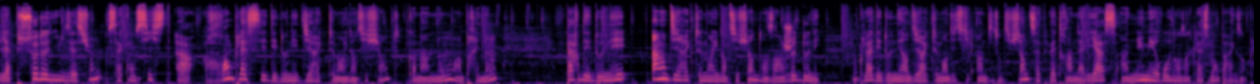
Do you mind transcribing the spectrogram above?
la pseudonymisation, ça consiste à remplacer des données directement identifiantes, comme un nom, un prénom, par des données indirectement identifiantes dans un jeu de données. Donc là, des données indirectement identifiantes, ça peut être un alias, un numéro dans un classement par exemple.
